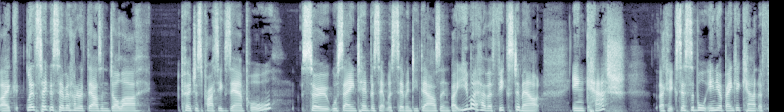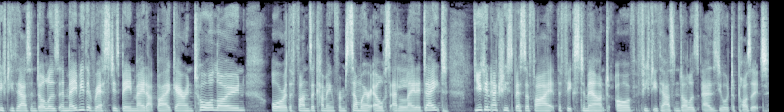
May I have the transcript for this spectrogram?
Like, let's take the $700,000 purchase price example. So, we're saying 10% was 70,000, but you might have a fixed amount in cash like accessible in your bank account of $50,000 and maybe the rest is being made up by a guarantor loan or the funds are coming from somewhere else at a later date, you can actually specify the fixed amount of $50,000 as your deposit.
